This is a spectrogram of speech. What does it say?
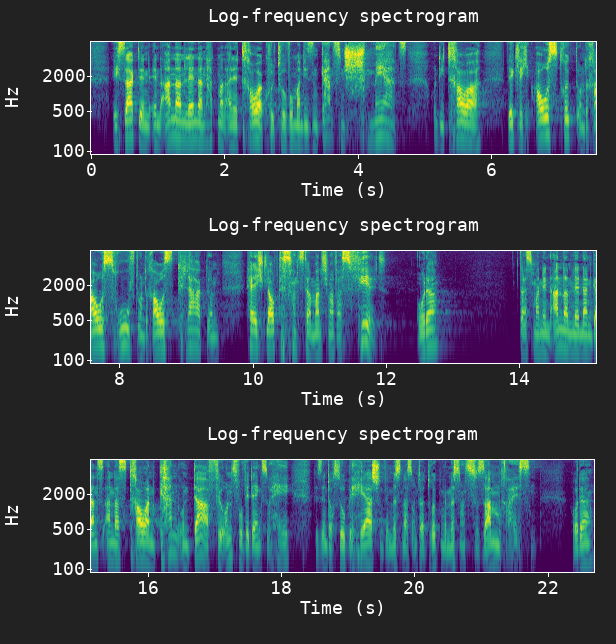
ich sagte, in, in anderen Ländern hat man eine Trauerkultur, wo man diesen ganzen Schmerz und die Trauer wirklich ausdrückt und rausruft und rausklagt. Und hey, ich glaube, dass uns da manchmal was fehlt, oder? Dass man in anderen Ländern ganz anders trauern kann und darf. Für uns, wo wir denken, so, hey, wir sind doch so beherrschend, wir müssen das unterdrücken, wir müssen uns zusammenreißen, oder?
